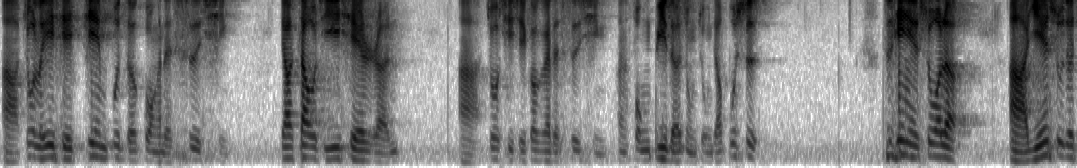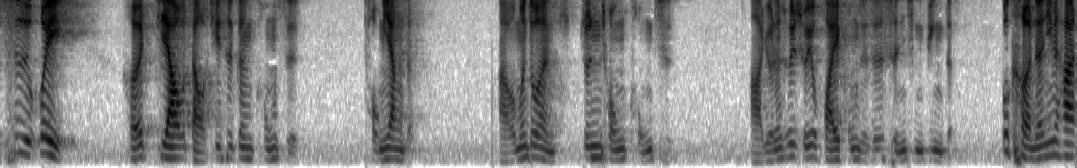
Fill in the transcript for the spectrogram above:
啊，做了一些见不得光的事情，要召集一些人，啊，做奇奇怪怪的事情，很封闭的一种宗教，不是。之前也说了啊，耶稣的智慧和教导其实跟孔子同样的啊，我们都很尊崇孔子啊。有人会会怀疑孔子是神经病的，不可能，因为他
